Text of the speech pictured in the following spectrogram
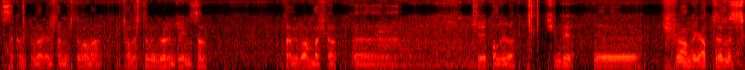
sıkıntılar yaşamıştım ama çalıştığını görünce insan tabii bambaşka e, keyif alıyor. Şimdi e, şu anda yaptığımız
